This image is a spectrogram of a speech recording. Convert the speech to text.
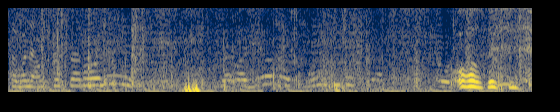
Someone else has said on it. Oh, this is.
